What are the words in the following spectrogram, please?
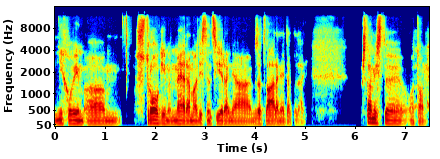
njihovim um, strogim merama distanciranja, zatvaranja i tako dalje. Šta mislite o tome?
